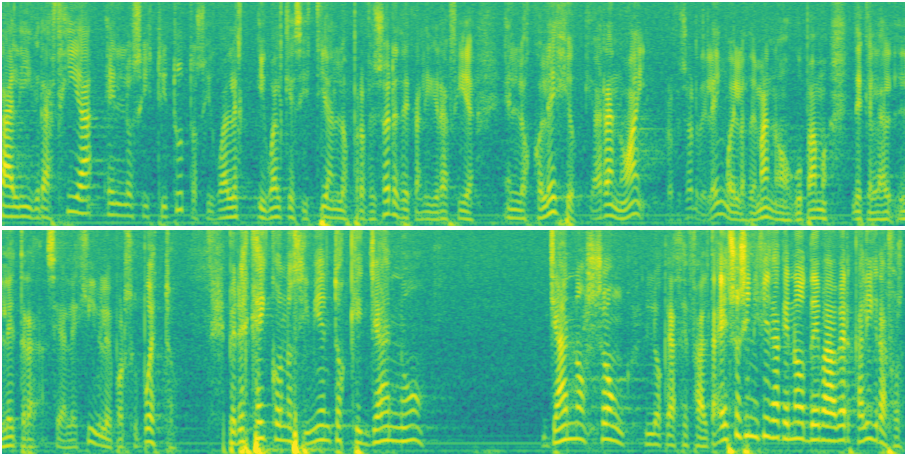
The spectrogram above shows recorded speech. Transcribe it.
caligrafía en los institutos, igual, igual que existían los profesores de caligrafía en los colegios, que ahora no hay de lengua y los demás nos ocupamos de que la letra sea legible, por supuesto. Pero es que hay conocimientos que ya no, ya no son lo que hace falta. Eso significa que no deba haber calígrafos.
